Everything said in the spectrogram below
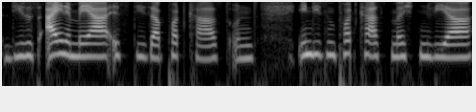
dieses eine mehr ist dieser Podcast und in diesem Podcast möchten wir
